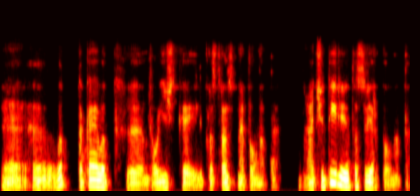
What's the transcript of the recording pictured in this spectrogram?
э, э, вот такая вот э, онтологическая или пространственная полнота. А четыре – это сверхполнота.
